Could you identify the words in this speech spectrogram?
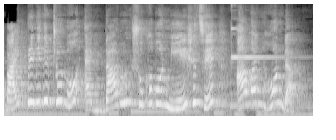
বাইক প্রেমীদের জন্য এক দারুণ সুখবর নিয়ে এসেছে আমান হোন্ডা।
